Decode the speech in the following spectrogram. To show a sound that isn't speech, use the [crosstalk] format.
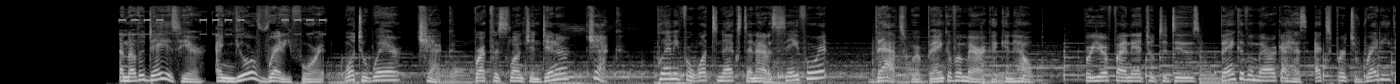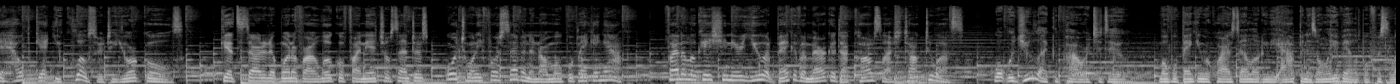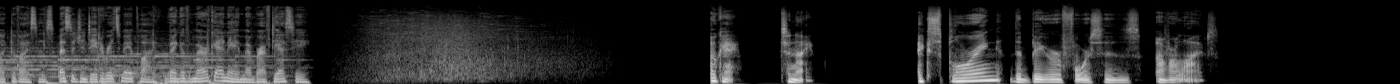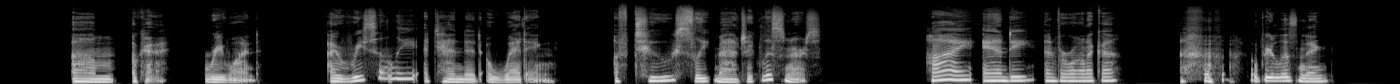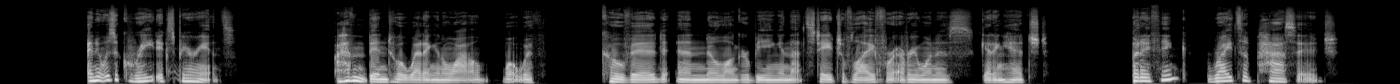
Another day is here, and you're ready for it. What to wear? Check. Breakfast, lunch, and dinner? Check. Planning for what's next and how to save for it? That's where Bank of America can help. For your financial to dos, Bank of America has experts ready to help get you closer to your goals. Get started at one of our local financial centers or 24-7 in our mobile banking app. Find a location near you at bankofamerica.com slash talk to us. What would you like the power to do? Mobile banking requires downloading the app and is only available for select devices. Message and data rates may apply. Bank of America and a member FDIC. Okay, tonight, exploring the bigger forces of our lives. Um, okay, rewind. I recently attended a wedding of two Sleep Magic listeners. Hi, Andy and Veronica. [laughs] Hope you're listening. And it was a great experience. I haven't been to a wedding in a while, what with COVID and no longer being in that stage of life where everyone is getting hitched. But I think rites of passage,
